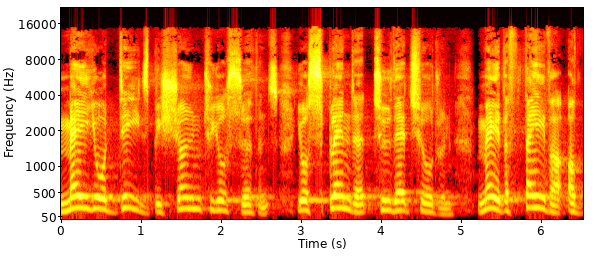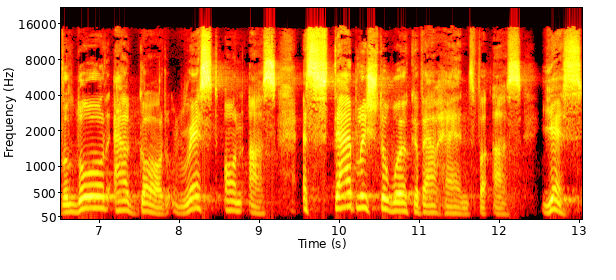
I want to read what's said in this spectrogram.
May your deeds be shown to your servants, your splendor to their children. May the favor of the Lord our God rest on us. Establish the work of our hands for us. Yes,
